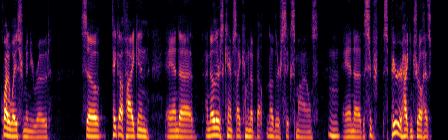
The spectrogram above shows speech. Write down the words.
quite a ways from any road, so take off hiking. And uh, I know there's a campsite coming up about another six miles. And uh, the Sup- Superior Hiking Trail has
